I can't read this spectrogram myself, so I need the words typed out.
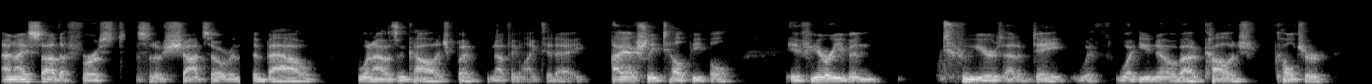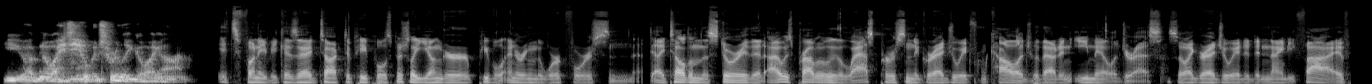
and I saw the first sort of shots over the bow when I was in college, but nothing like today. I actually tell people if you're even two years out of date with what you know about college culture, you have no idea what's really going on. It's funny because I talk to people, especially younger people entering the workforce, and I tell them the story that I was probably the last person to graduate from college without an email address. So I graduated in 95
